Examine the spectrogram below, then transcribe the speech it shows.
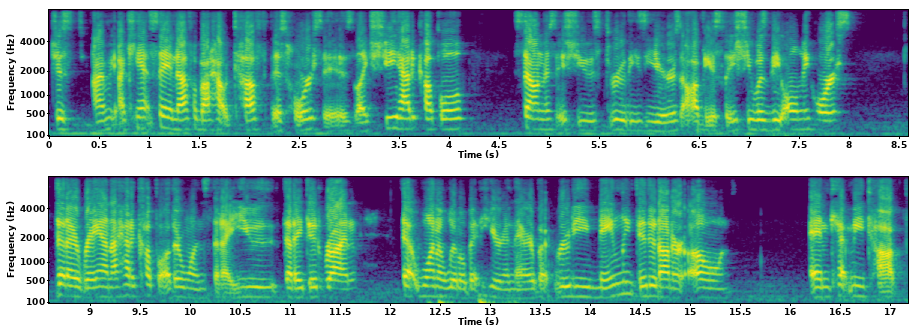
just, I mean, I can't say enough about how tough this horse is. Like she had a couple soundness issues through these years. Obviously, she was the only horse that I ran. I had a couple other ones that I used that I did run that won a little bit here and there, but Rootie mainly did it on her own and kept me top,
